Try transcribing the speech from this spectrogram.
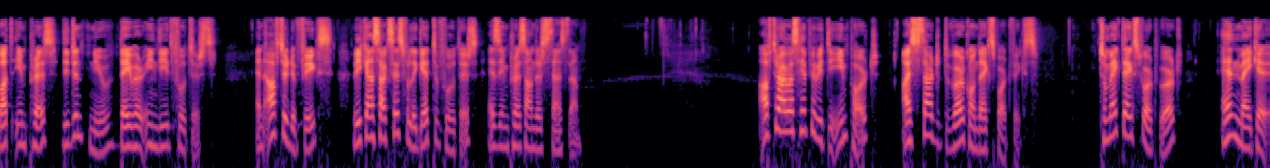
but Impress didn't knew they were indeed footers. And after the fix, we can successfully get to footers as Impress understands them. After I was happy with the import, I started to work on the export fix. To make the export work and make a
